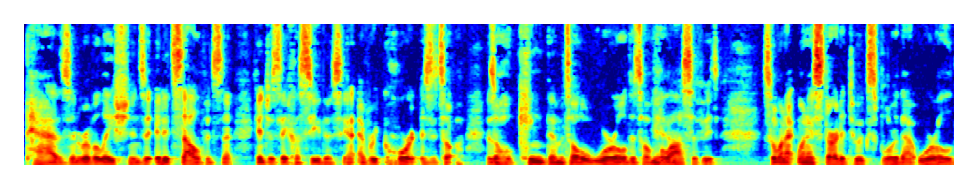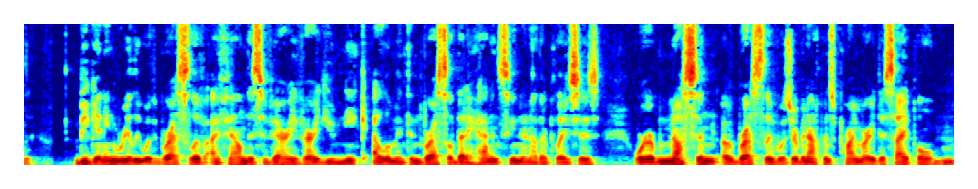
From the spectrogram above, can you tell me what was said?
paths and revelations. It, it itself, it's not, you can't just say Hasidus. You know, every court is its a, is a whole kingdom, it's a whole world, it's all Yeah. philosophy. So when I when I started to explore that world, beginning really with Breslov, I found this very, very unique element in Breslov that I hadn't seen in other places, where Reb Noson of Breslov was Rabbi Nachman's primary disciple, mm-hmm.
